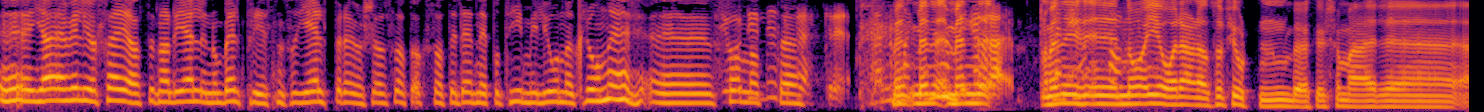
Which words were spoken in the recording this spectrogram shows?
Eh, ja, jeg vil jo si at Når det gjelder Nobelprisen, så hjelper det jo selvsagt også at den er på 10 millioner kroner. Eh, sånn litt bedre. Men, men, men, men, nå i år er det altså 14 bøker som er, eh,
